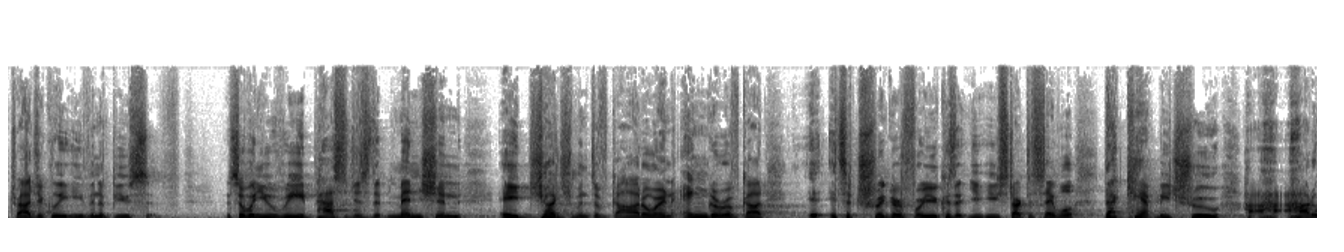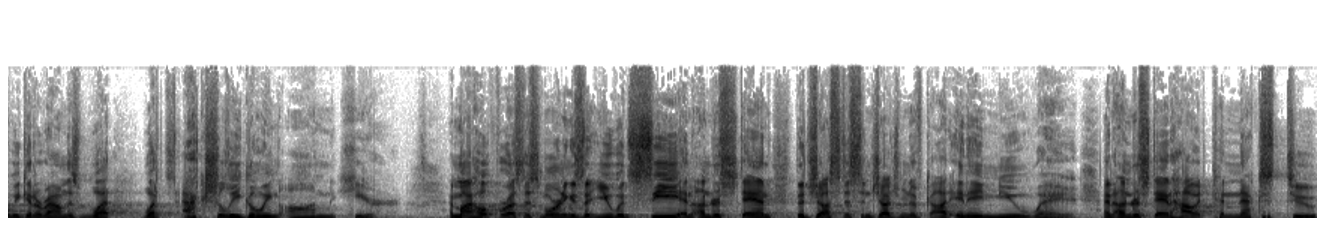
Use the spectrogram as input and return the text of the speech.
tragically even abusive. And so when you read passages that mention a judgment of God or an anger of God, it, it's a trigger for you because you, you, start to say, well, that can't be true. How do we get around this? What, what's actually going on here? And my hope for us this morning is that you would see and understand the justice and judgment of God in a new way and understand how it connects to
